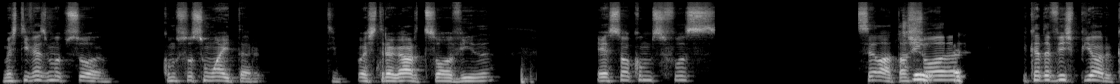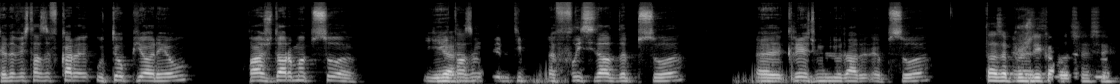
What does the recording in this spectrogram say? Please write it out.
mas se tiveres uma pessoa como se fosse um hater, tipo, a estragar-te só a vida, é só como se fosse, sei lá, estás Sim, só a, cada vez pior, cada vez estás a ficar o teu pior eu para ajudar uma pessoa. E aí Yeah. estás a meter tipo, a felicidade da pessoa, a quereres melhorar a pessoa. estás a Eh, prejudicá-la, sim, sim.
